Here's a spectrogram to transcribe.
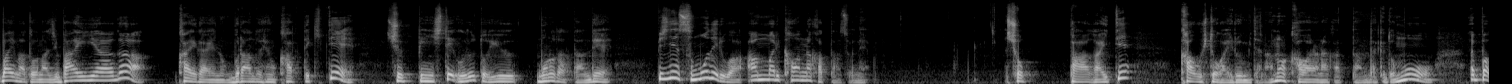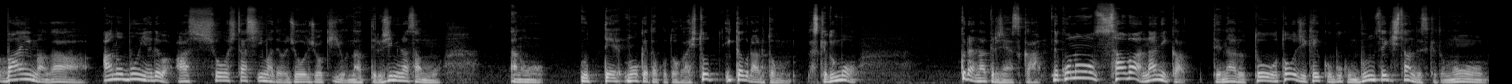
バイマと同じバイヤーが海外のブランド品を買ってきて、出品して売るというものだったんで、ビジネスモデルはあんまり変わんなかったんですよね。ショッパーがいて、買う人がいるみたいなのは変わらなかったんだけども、やっぱバイマがあの分野では圧勝したし、今では上場企業になってるし、皆さんも、あの、売って儲けたことが一回ぐらいあると思うんですけども、ぐらいになってるじゃないですか。で、この差は何かってなると、当時結構僕も分析したんですけども、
